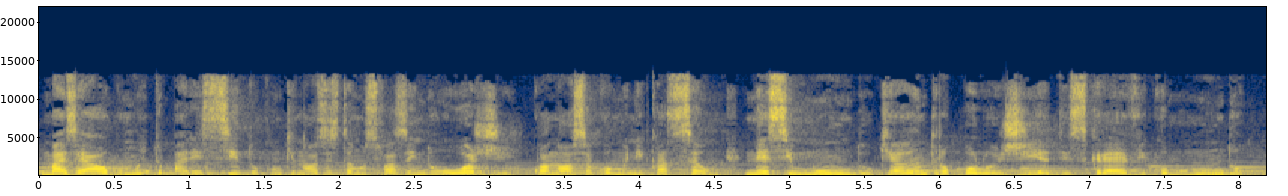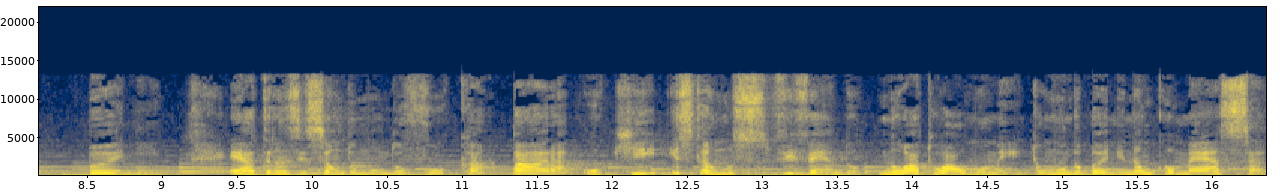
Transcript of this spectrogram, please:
mas é algo muito parecido com o que nós estamos fazendo hoje com a nossa comunicação. Nesse mundo que a antropologia descreve como mundo Bunny. É a transição do mundo VUCA para o que estamos vivendo no atual momento. O mundo Bunny não começa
